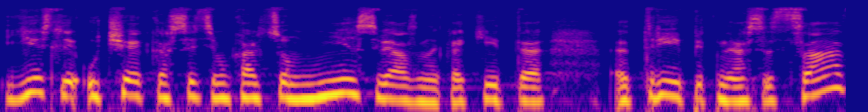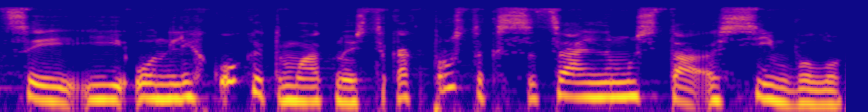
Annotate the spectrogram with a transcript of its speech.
если у человека с этим кольцом не связаны какие-то э, трепетные ассоциации, и он легко к этому относится, как просто к социальному символу,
